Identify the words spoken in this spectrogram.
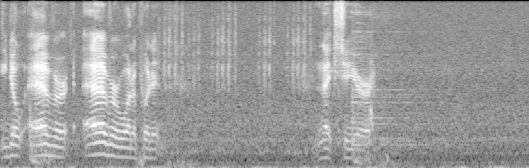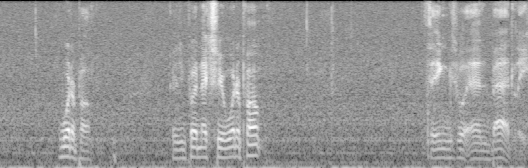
you don't ever, ever want to put it next to your water pump. Because you put it next to your water pump, things will end badly.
